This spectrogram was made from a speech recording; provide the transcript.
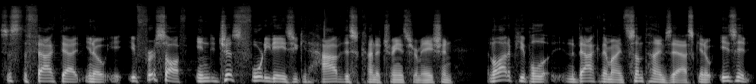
is just the fact that you know if, first off in just 40 days you could have this kind of transformation. And a lot of people in the back of their mind sometimes ask, you know, is it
